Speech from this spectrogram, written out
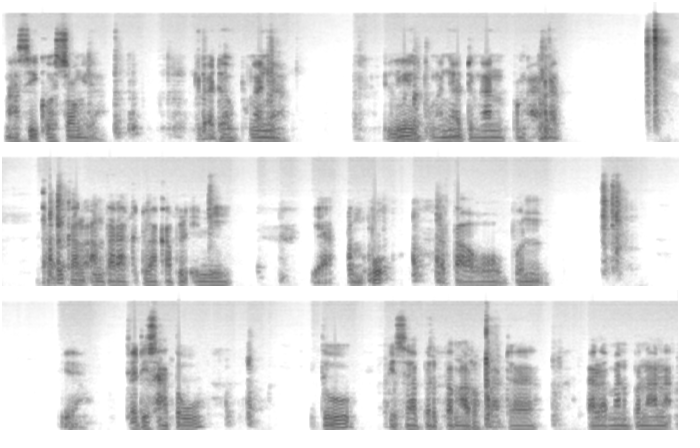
nasi gosong ya. Tidak ada hubungannya. Ini hubungannya dengan penghangat. Tapi kalau antara kedua kabel ini ya empuk ataupun ya jadi satu itu bisa berpengaruh pada elemen penanak.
